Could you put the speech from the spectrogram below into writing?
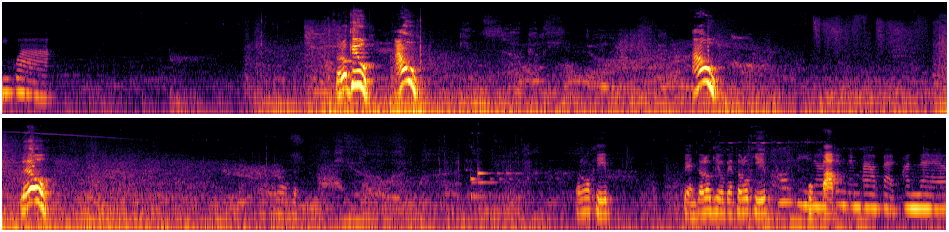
ดีกว่าโซโลคิว เอาเอาเร็ว โซโลคิป เปลี่ยนโซโลคิวเป็นโซโลคิป โทษดีปุบนะปับ NMR 8,000 แล้ว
